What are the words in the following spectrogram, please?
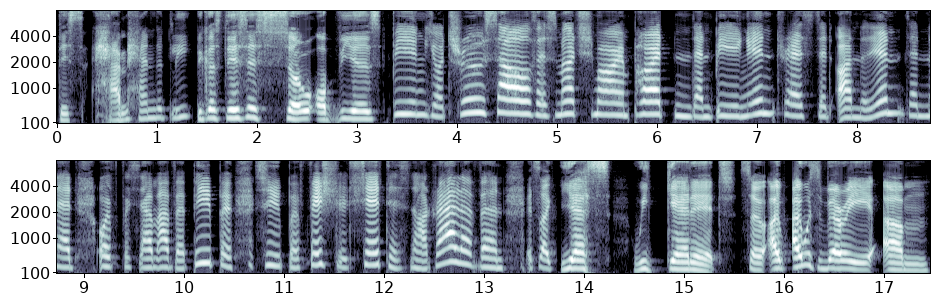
this ham handedly because this is so obvious. Being your true self is much more important than being interested on the internet or for some other people. Superficial shit is not relevant. It's like, yes, we get it. So I, I was very um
